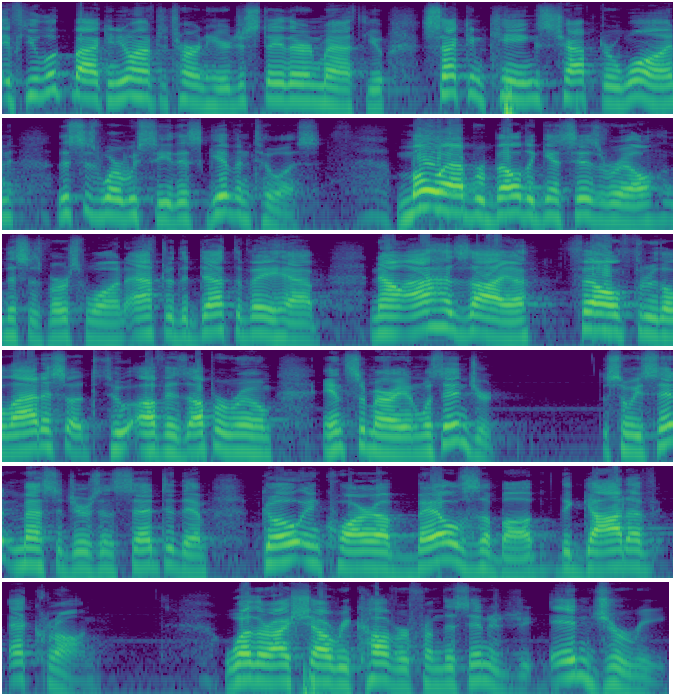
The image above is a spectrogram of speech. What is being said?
if you look back, and you don't have to turn here, just stay there in Matthew. 2 Kings chapter 1, this is where we see this given to us. Moab rebelled against Israel, this is verse 1, after the death of Ahab. Now Ahaziah fell through the lattice of his upper room in Samaria and was injured. So he sent messengers and said to them, Go inquire of Beelzebub, the god of Ekron, whether I shall recover from this injury.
